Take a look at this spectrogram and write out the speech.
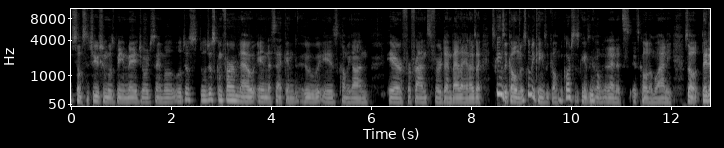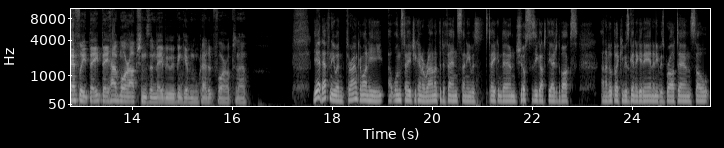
substitution was being made, George saying, "Well, we'll just we'll just confirm now in a second who is coming on here for France for Dembele, and I was like, it's Kingsley Coman. It's gonna be Kingsley Coman. Of course, it's Kingsley mm. Coman, and then it's it's Kolo Muani. So they definitely they they have more options than maybe we've been giving them credit for up to now. Yeah, definitely. When Thuram came on, he at one stage he kind of ran at the defense and he was taken down just as he got to the edge of the box, and it looked like he was going to get in, and he was brought down. So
